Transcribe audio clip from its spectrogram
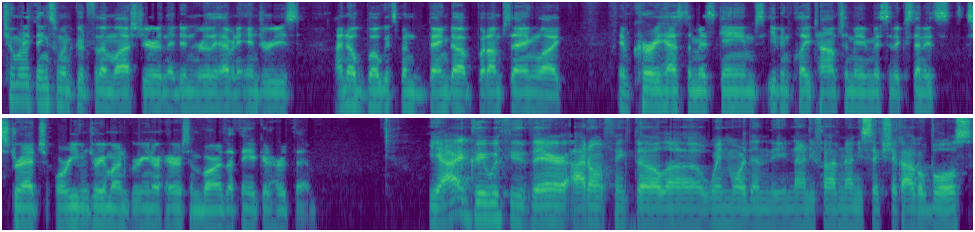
too many things went good for them last year, and they didn't really have any injuries. I know Bogut's been banged up, but I'm saying like if Curry has to miss games, even Klay Thompson may miss an extended stretch, or even Draymond Green or Harrison Barnes, I think it could hurt them. Yeah, I agree with you there. I don't think they'll uh, win more than the 95 96 Chicago Bulls.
